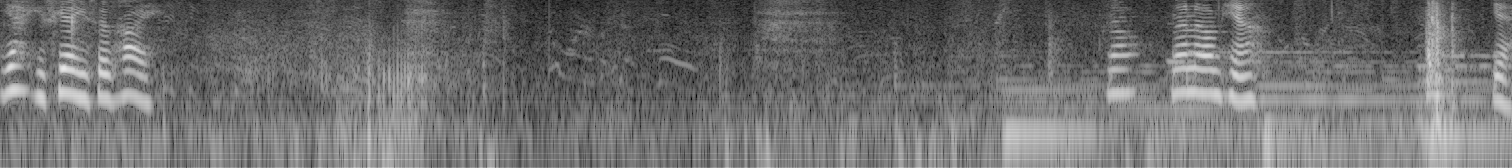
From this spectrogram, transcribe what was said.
Yeah, he's here. He says hi. No, no, no, I'm here. Yeah.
